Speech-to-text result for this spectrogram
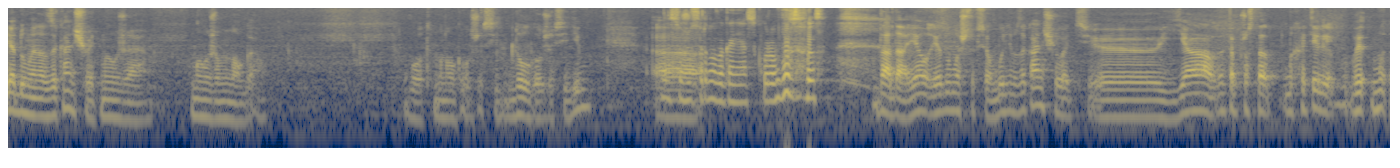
Я думаю, надо заканчивать. Мы уже, мы уже много. Вот, много уже сидим, долго уже сидим. Нас уже все равно выгонять скоро будут. Да, да, я, я думаю, что все, будем заканчивать. Э, я, это просто мы хотели, мы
